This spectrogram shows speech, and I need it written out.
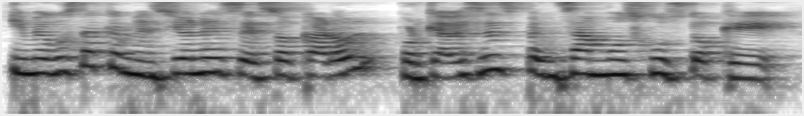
Y me gusta que menciones eso, Carol, porque a veces pensamos justo que,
